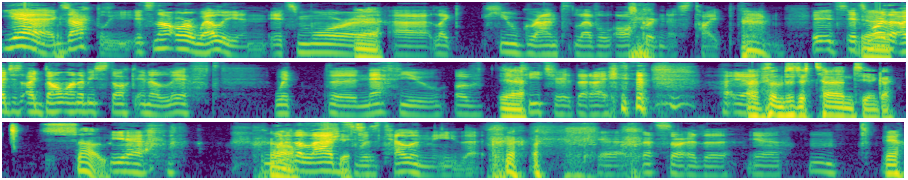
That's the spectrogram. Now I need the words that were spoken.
Yeah, exactly. It's not Orwellian. It's more Yeah. uh, like Hugh Grant level awkwardness type thing. It's it's Yeah. more that I just I don't want to be stuck in a lift with the nephew of the Yeah. teacher that I. And yeah, for them to just turn to you and go, so. yeah. One of Oh, the lads shit. was telling me that. Yeah, that's sort of the yeah. Hmm. yeah,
